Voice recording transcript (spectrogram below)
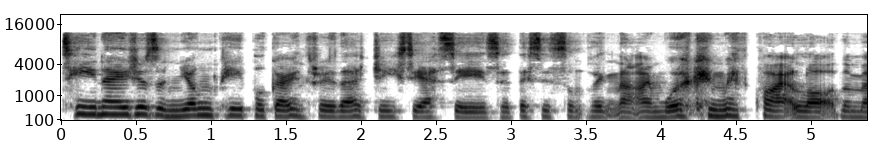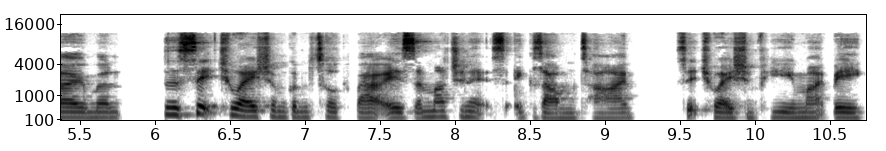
teenagers and young people going through their GCSEs. So, this is something that I'm working with quite a lot at the moment. The situation I'm going to talk about is imagine it's exam time situation for you might be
